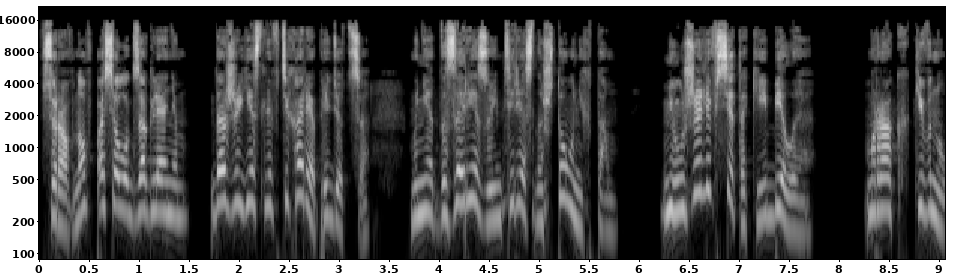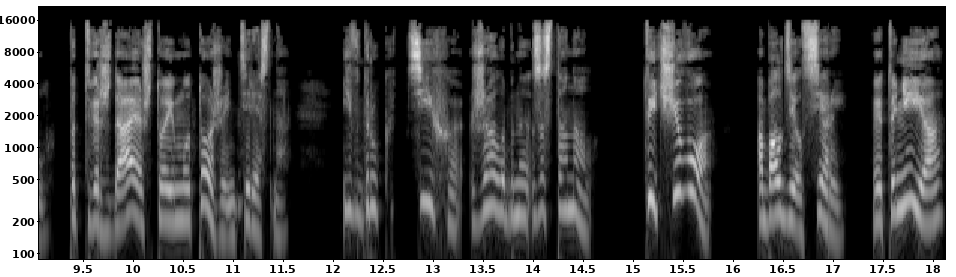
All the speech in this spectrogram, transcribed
все равно в поселок заглянем. Даже если втихаря придется. Мне до зарезу интересно, что у них там. Неужели все такие белые? Мрак кивнул, подтверждая, что ему тоже интересно. И вдруг тихо, жалобно застонал. «Ты чего?» — обалдел Серый. «Это не я».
